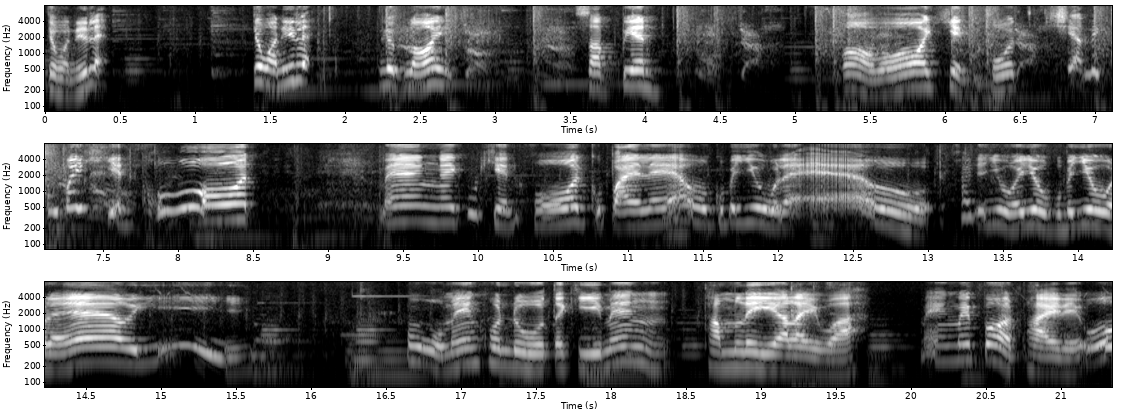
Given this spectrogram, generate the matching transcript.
จังหวะนี้แหละจังหวะนี้แหละเรียบร้อยสับเปลี่ยนอ๋อโว้ยเขียนโค้ดเชื่อไหมกูไม่เขียนโค้ด แม่งไงกูเขียนโค้ดกูไปแล้ว กูไปอยู่แล้วใครจะอยู่ก็อยู่กูไปอยู่แล้วอีโอ้โหแม่งคนดูตะกี้แม่งทำเลอะไรวะ แม่งไม่ปลอดภัยเลยโอ้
